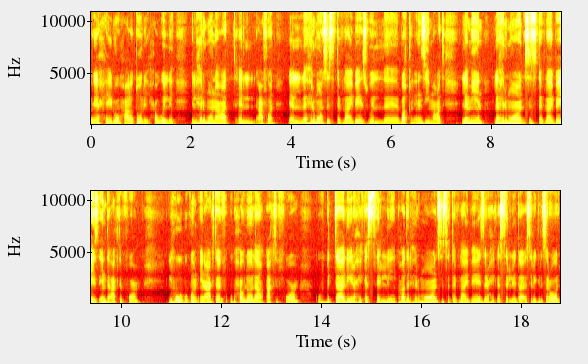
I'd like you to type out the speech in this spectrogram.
راح يروح على طول يحول لي الهرمونات عفوا الهرمون sensitive lipase والباقي الإنزيمات لمين؟ لهرمون sensitive lipase inactive form اللي هو بكون inactive وبحوله ل active form. وبالتالي راح يكسر لي هذا الهرمون sensitive lipase راح يكسر لي diacylglycerol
